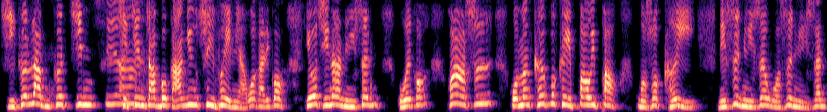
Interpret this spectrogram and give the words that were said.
是个烂搁金，是真查无甲扭脆配呢。我跟你讲，尤其那女生，我会讲黄老师，我们可不可以抱一抱？我说可以。你是女生，我是女生，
